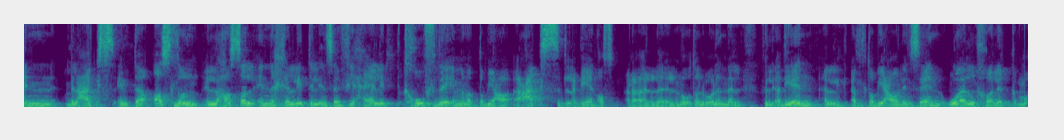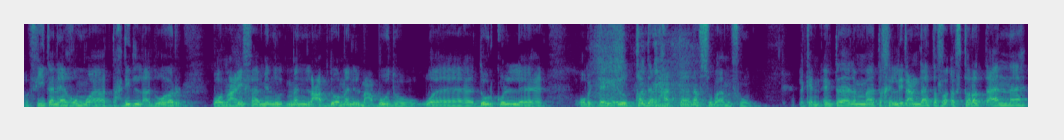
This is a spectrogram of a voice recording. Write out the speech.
إن بالعكس أنت أصلا اللي حصل إن خليت الإنسان في حالة خوف دائم من الطبيعة عكس الأديان أصلا. أنا ال- النقطة اللي بقولها إن في الأديان ال- الطبيعة والإنسان والخالق في تناغم وتحديد الأدوار ومعرفة من من العبد ومن المعبود ودور كل وبالتالي القدر حتى نفسه بقى مفهوم. لكن أنت لما تخليت عن ده تف- افترضت أن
